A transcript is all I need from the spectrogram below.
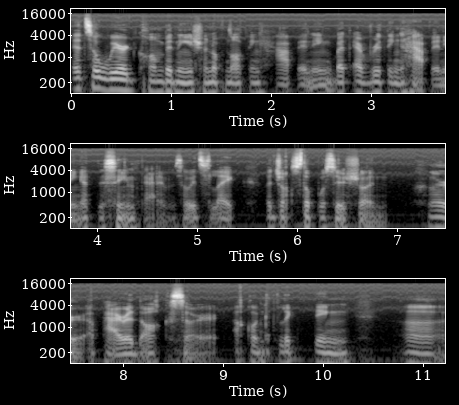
It's a weird combination of nothing happening but everything happening at the same time. So it's like a juxtaposition or a paradox or a conflicting uh,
